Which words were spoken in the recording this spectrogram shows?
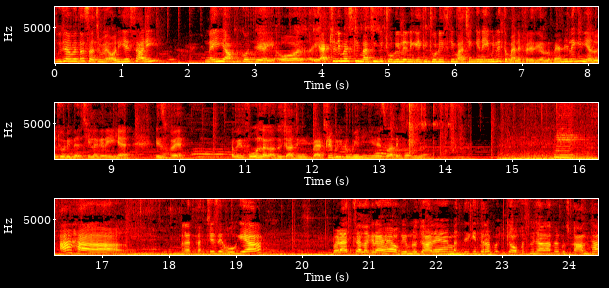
पूजा में तो सच में, और ये साड़ी नहीं आपको दे और एक्चुअली मैं इसकी मैचिंग की चूड़ी लेने गई थी। चूड़ी इसकी मैचिंग की नहीं मिली तो मैंने फिर येलो पहनी, लेकिन येलो चूड़ी भी अच्छी लग रही है इस पे। अभी फ़ोन लगा दूँ चार्जिंग बैटरी बिल्कुल भी नहीं है इस वाले फ़ोन में। आहा! व्रत अच्छे से हो गया। बड़ा अच्छा लग रहा है। अभी हम लोग जा रहे हैं मंदिर की तरफ़। इनके ऑफ़िस में जाना था, कुछ काम था।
